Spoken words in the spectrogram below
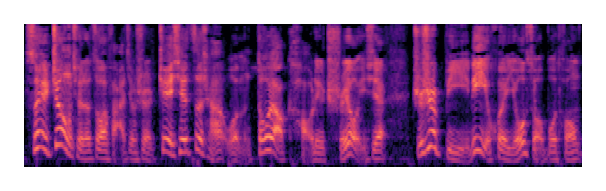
所以正正确的做法就是这些资产我们都要考虑持有一些，只是比例会有所不同。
